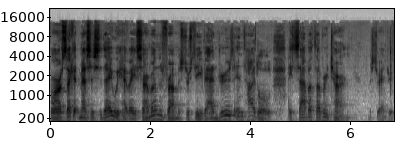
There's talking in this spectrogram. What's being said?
For our second message today, we have a sermon from Mr. Steve Andrews entitled A Sabbath of Return. Mr. Andrews.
